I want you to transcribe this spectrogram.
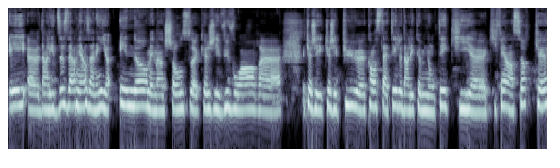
Et euh, dans les dix dernières années, il y a énormément de choses que j'ai vu voir, euh, que j'ai que j'ai pu constater là, dans les communautés qui qui fait en sorte que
